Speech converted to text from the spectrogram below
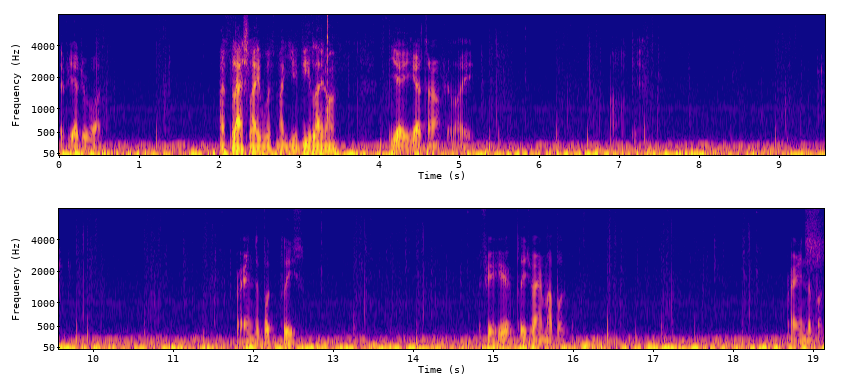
If you had your what? My flashlight with my UV light on? Yeah, you gotta turn off your light. Oh, okay. Write in the book, please. If you're here, please write in my book. Write in the book.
